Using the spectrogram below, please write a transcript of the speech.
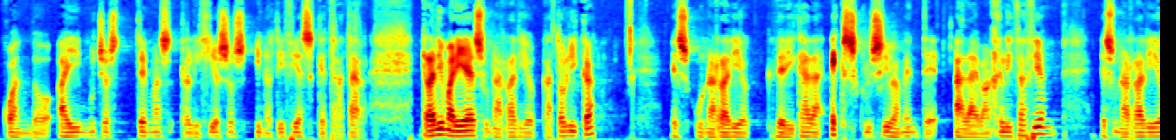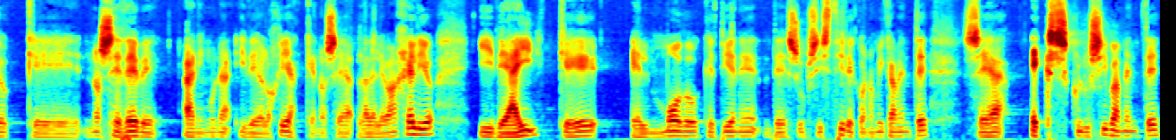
cuando hay muchos temas religiosos y noticias que tratar. Radio María es una radio católica, es una radio dedicada exclusivamente a la evangelización, es una radio que no se debe a ninguna ideología que no sea la del Evangelio y de ahí que el modo que tiene de subsistir económicamente sea exclusivamente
